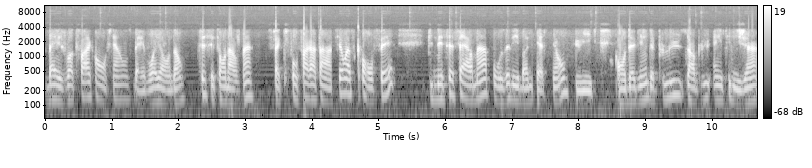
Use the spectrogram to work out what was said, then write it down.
ben, je vais te faire confiance. Ben, voyons donc. Tu sais, c'est ton argent. Fait qu'il faut faire attention à ce qu'on fait, puis nécessairement poser des bonnes questions, puis on devient de plus en plus intelligent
